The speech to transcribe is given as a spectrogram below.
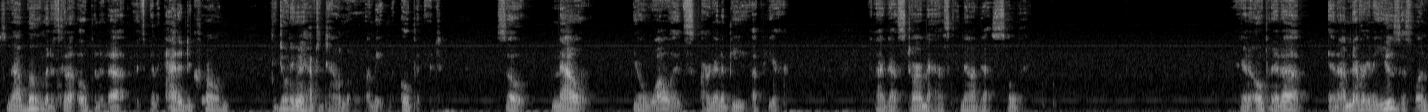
So now boom, and it's going to open it up. It's been added to Chrome. You don't even have to download, I mean, open it. So now your wallets are going to be up here. And I've got StarMask, and now I've got Sollet. You're going to open it up, and I'm never going to use this one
